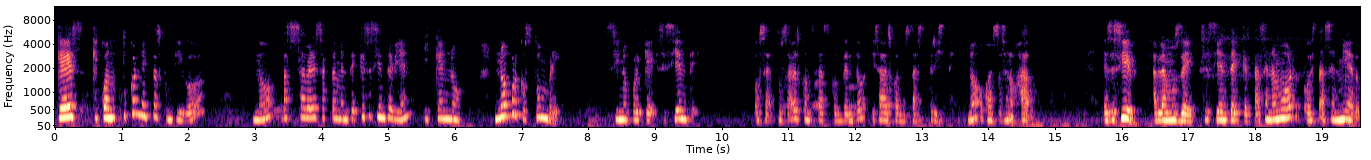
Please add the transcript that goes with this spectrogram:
que es que cuando tú conectas contigo, ¿no? Vas a saber exactamente qué se siente bien y qué no. No por costumbre, sino porque se siente. O sea, tú sabes cuando estás contento y sabes cuando estás triste, ¿no? O cuando estás enojado. Es decir, hablamos de se siente que estás en amor o estás en miedo.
